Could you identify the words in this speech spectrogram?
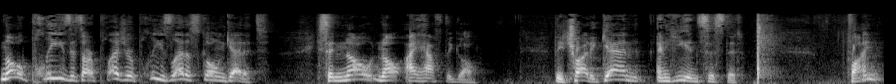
No, please, it's our pleasure. Please let us go and get it. He said, no, no, I have to go. They tried again, and he insisted. Fine.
